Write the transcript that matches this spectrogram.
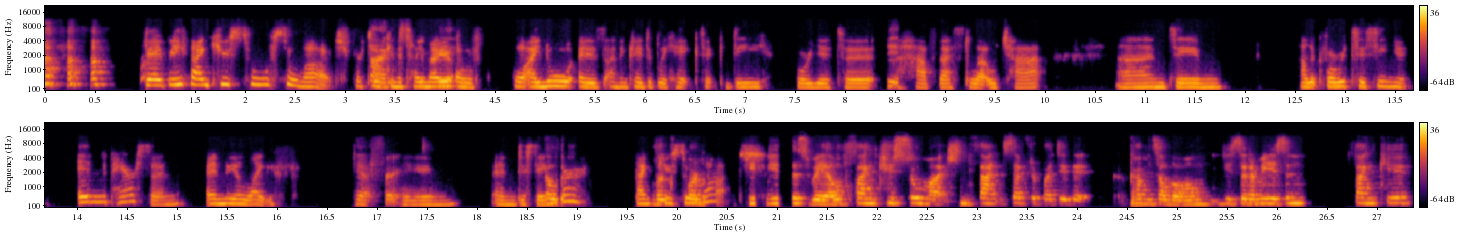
Debbie, thank you so so much for taking Thanks, the time out of what I know is an incredibly hectic day for you to yeah. have this little chat. And um, I look forward to seeing you in person in real life. Perfect. Um, in December. Thank look you so much. You as well. Thank you so much. And thanks everybody that comes along. You're amazing. Thank you.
